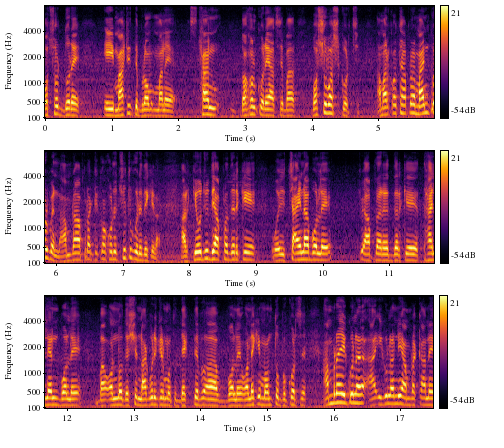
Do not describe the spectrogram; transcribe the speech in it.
বছর ধরে এই মাটিতে মানে স্থান দখল করে আছে বা বসবাস করছে। আমার কথা আপনারা মাইন্ড করবেন না, আমরা আপনাকে কখনো ছোটো করে দেখি না। আর কেউ যদি আপনাদেরকে ওই চায়না বলে, আপনাদেরকে থাইল্যান্ড বলে, বা অন্য দেশের নাগরিকের মতো দেখতে বলে অনেকে মন্তব্য করছে, আমরা এগুলা এগুলা নিয়ে আমরা কানে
